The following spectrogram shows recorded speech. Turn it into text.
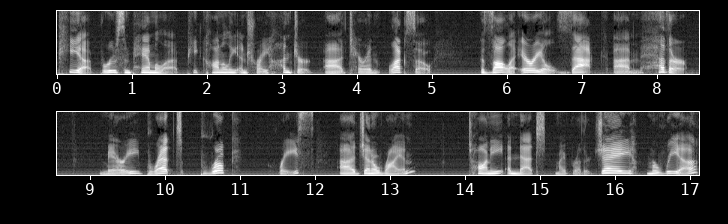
Pia, Bruce and Pamela, Pete Connolly and Troy Hunter, uh, Taryn Laxo, Gazala, Ariel, Zach, um, Heather, Mary, Brett, Brooke, Grace, uh, Jen O'Ryan, Tawny, Annette, my brother Jay, Maria,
